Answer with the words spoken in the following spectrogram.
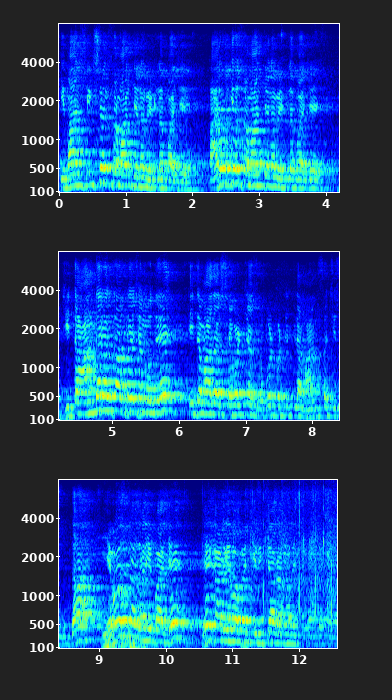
किमान शिक्षण समानतेनं भेटलं पाहिजे. आरोग्य समानतेनं भेटलं पाहिजे. जिथं आमदाराचं ऑपरेशन होते तिथं माझा शेवटच्या झोपडपट्टीतल्या माणसाची सुद्धा व्यवस्था झाली पाहिजे. हे गाडगेबाबांचे विचार आम्हाला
